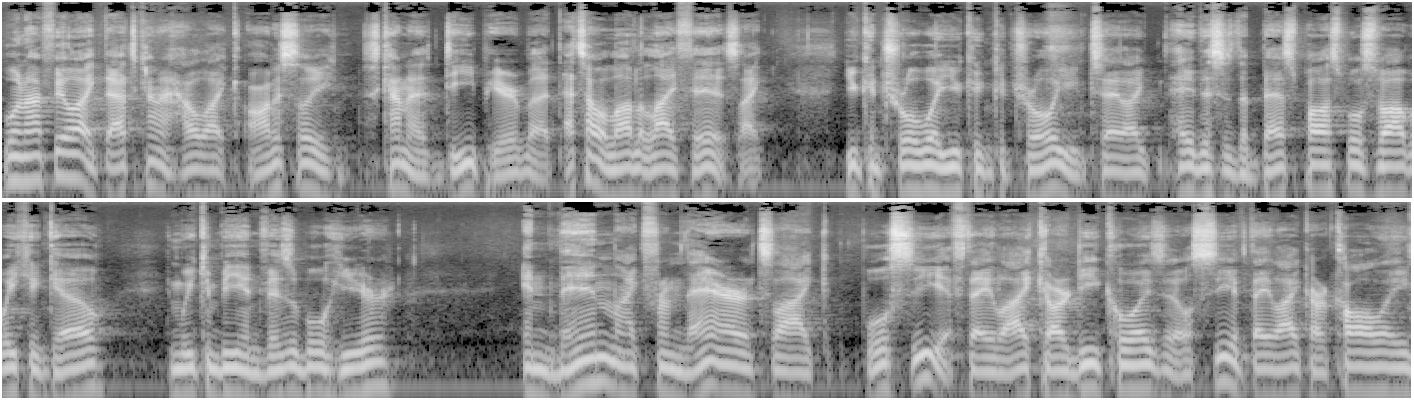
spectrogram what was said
Well, and I feel like that's kind of how, like, honestly, it's kind of deep here, but that's how a lot of life is. Like, you control what you can control. You can say, like, hey, this is the best possible spot we can go, and we can be invisible here. And then, like, from there, it's like, we'll see if they like our decoys, they'll see if they like our calling.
